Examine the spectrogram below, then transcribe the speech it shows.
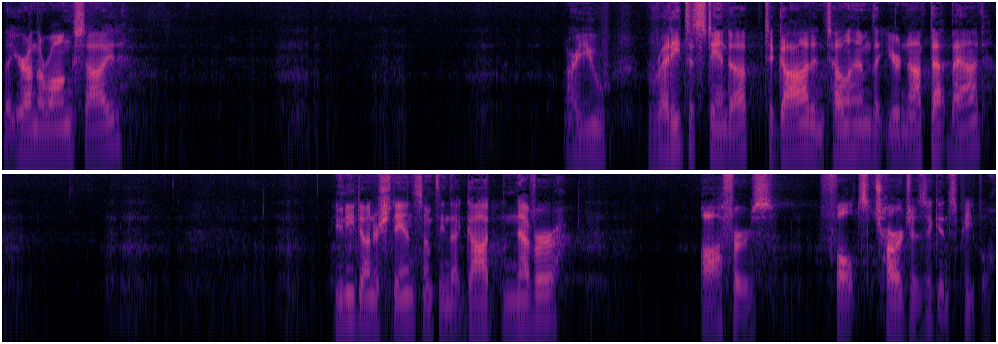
That you're on the wrong side? Are you ready to stand up to God and tell Him that you're not that bad? You need to understand something that God never offers false charges against people.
